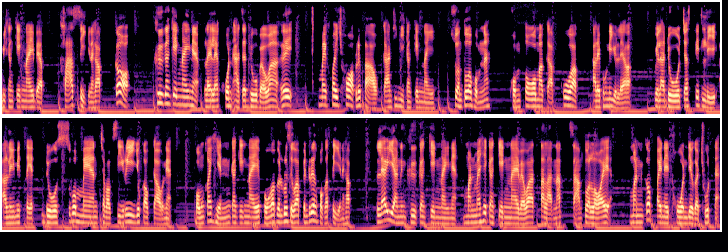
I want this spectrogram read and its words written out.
มีกางเกงในแบบ คลาสสิกนะครับ ก็คือกางเกงในเนี่ยหลายๆคนอาจจะดูแบบว่า เอ้ย ไม่ค่อยชอบหรือเปล่า การที่มีกางเกงใน ส่วนตัวผมนะ ผมโตมากับพวกอะไรพวกนี้อยู่แล้ว เวลาดู Justice League Unlimited ดู Superman ฉบับซีรีส์ยุคเก่าๆเนี่ย ผมก็เห็นกางเกงใน ผมก็เป็นรู้สึกว่าเป็นเรื่องปกตินะครับ แล้วอีกอย่างหนึ่งคือกางเกงในเนี่ย มันไม่ใช่กางเกงในแบบว่าตลาดนัด 3 ตัวร้อย มันก็ไปในโทนเดียวกับชุดน่ะ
